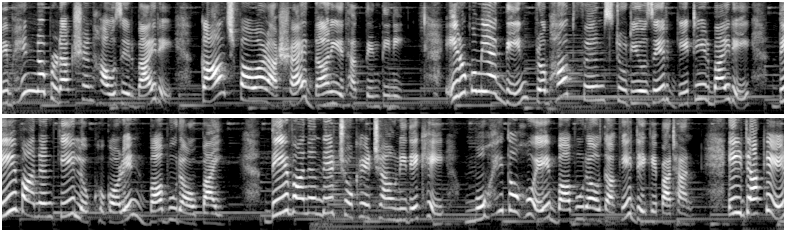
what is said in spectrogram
বিভিন্ন প্রোডাকশন হাউসের বাইরে কাজ পাওয়ার আশায় দাঁড়িয়ে থাকতেন তিনি। এরকমই একদিন প্রভাত ফিল্ম স্টুডিওজের গেটের বাইরে দেব আনন্দকে লক্ষ্য করেন বাবুরাও পাই। দেব আনন্দের চোখের চাউনি দেখে মোহিত হয়ে বাবুরাও তাকে ডেকে পাঠান। এই ডাকের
